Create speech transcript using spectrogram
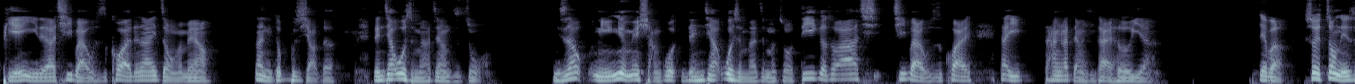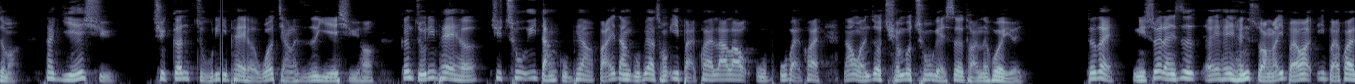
便宜的啊七百五十块的那一种，有没有？那你都不晓得人家为什么要这样子做。你知道你你有没有想过，人家为什么要这么做？第一个说啊，七七百五十块，那一摊个两起开喝一样，对吧？所以重点是什么？那也许去跟主力配合，我讲的只是也许哈，跟主力配合去出一档股票，把一档股票从一百块拉到五五百块，然后完之后全部出给社团的会员，对不对？你虽然是哎很很爽啊，一百万一百块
